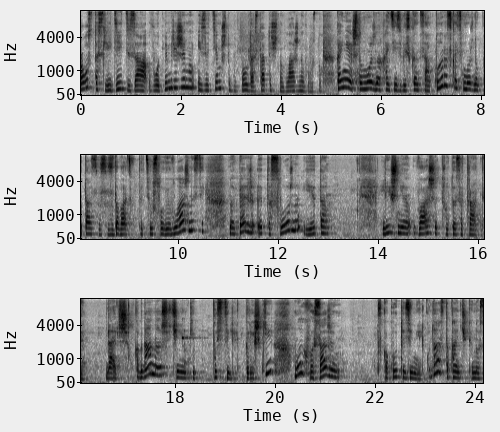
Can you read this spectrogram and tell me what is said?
просто следить за водным режимом и за тем, чтобы был достаточно влажный воздух. Конечно, можно ходить без конца пырскать, можно пытаться создавать вот эти условия влажности, но опять же это сложно и это лишние ваши трудозатраты. Дальше, когда наши черенки пустили корешки, мы их высаживаем в какую-то земельку. Да, стаканчики у нас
